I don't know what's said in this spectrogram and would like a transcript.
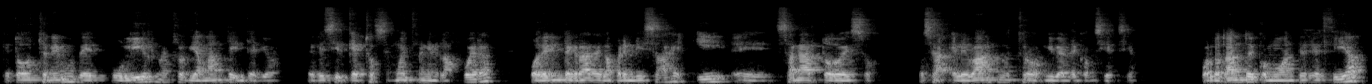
que todos tenemos de pulir nuestro diamante interior. Es decir, que estos se muestren en el afuera, poder integrar el aprendizaje y eh, sanar todo eso, o sea, elevar nuestro nivel de conciencia. Por lo tanto, y como antes decía,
